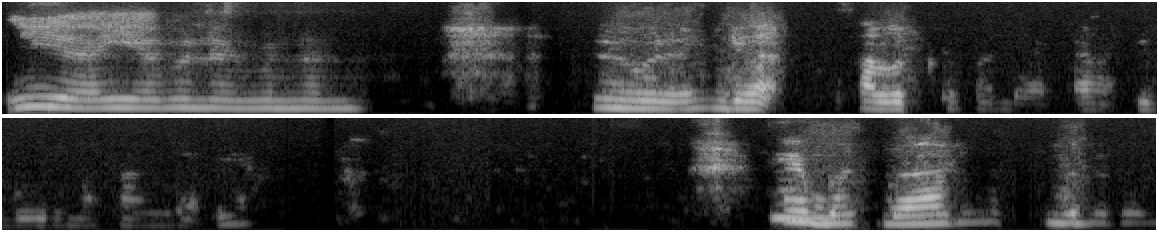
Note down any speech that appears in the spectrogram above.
Iya iya benar-benar. Bener-bener nggak salut kepada uh, ibu rumah tangga ya. Hebat banget beneran.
